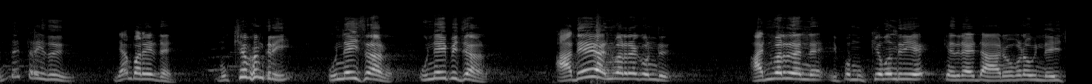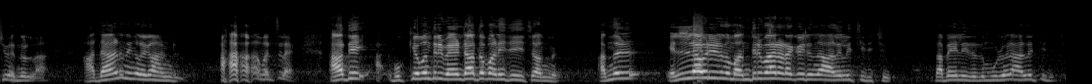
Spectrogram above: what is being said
എന്താ ഇത്ര ഇത്? ഞാൻ പറയട്ടെ. മുഖ്യമന്ത്രി ഉന്നയിച്ചതാണ് ഉന്നയിപ്പിച്ചതാണ്. അതേ അൻവറിനെ കൊണ്ട് അൻവർ തന്നെ ഇപ്പൊ മുഖ്യമന്ത്രിക്കെതിരായിട്ട് ആരോപണം ഉന്നയിച്ചു എന്നുള്ള അതാണ് നിങ്ങൾ കാണുന്നത്. മനസ്സിലായി? അത് മുഖ്യമന്ത്രി വേണ്ടാത്ത പണി ചെയ്യിച്ച അന്ന്. അന്ന് എല്ലാവരും ഇരുന്ന് മന്ത്രിമാരടക്കം ഇരുന്ന ആളുകൾ ചിരിച്ചു. സഭയിലിരുന്ന് മുഴുവൻ ആളുകൾ ചിരിച്ചു.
